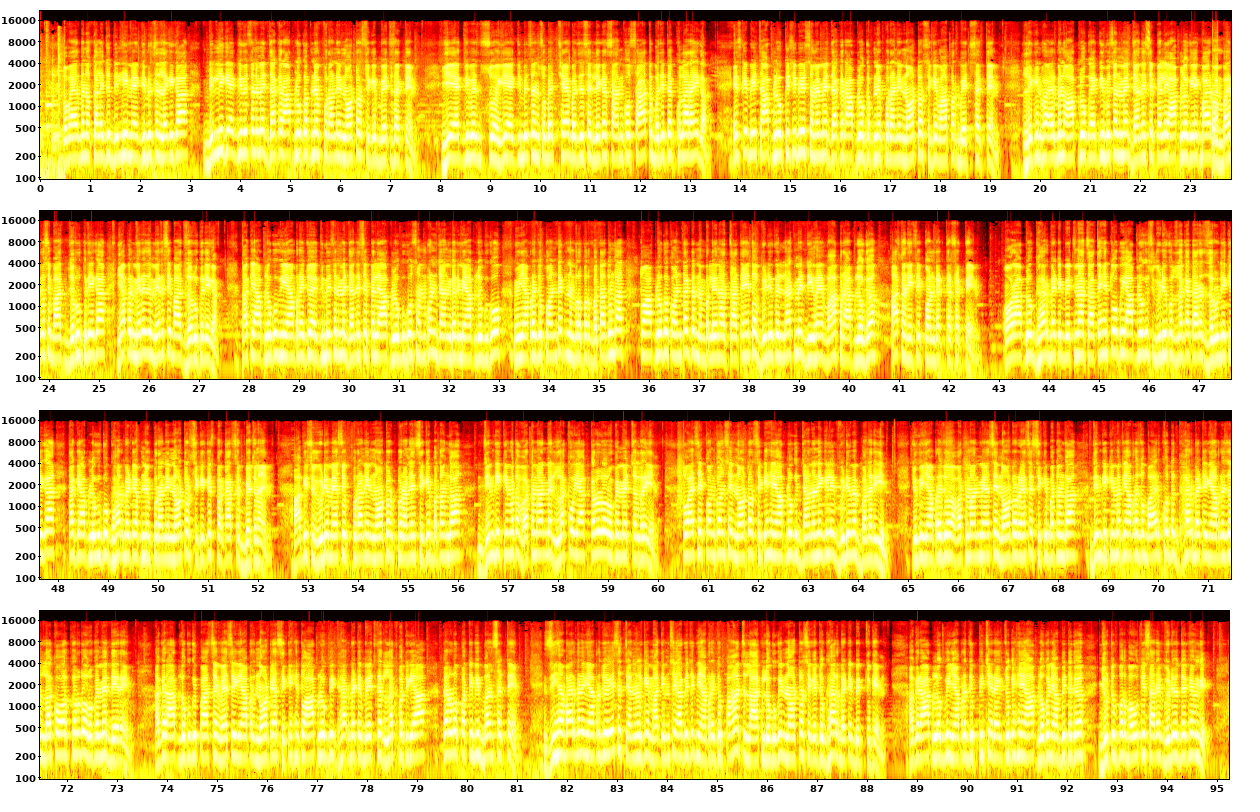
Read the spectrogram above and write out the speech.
तो भाई बहनों, कल जो दिल्ली में एग्जीबिशन लगेगा दिल्ली के एग्जीबिशन में जाकर आप लोग अपने पुराने नोट और सिक्के बेच सकते हैं। ये एग्जीबिशन ये एग्जीबिशन सुबह छः बजे से लेकर शाम को सात बजे तक खुला रहेगा। इसके बीच आप लोग किसी भी समय में जाकर आप लोग अपने पुराने नोट और सिक्के वहाँ पर बेच सकते हैं। लेकिन भाई बहनों आप लोग एग्जीबिशन में जाने से पहले आप लोग एक बार बाहरों से बात ज़रूर करिएगा, या फिर मेरे से मेरे से बात ज़रूर करिएगा, ताकि आप लोगों की यहाँ पर जो एग्जीबिशन में जाने से पहले आप लोगों को संपूर्ण जानकारी मैं आप लोगों को यहाँ पर जो कॉन्टैक्ट नंबरों पर बता दूँगा। तो आप लोग कॉन्टैक्ट नंबर लेना चाहते हैं तो वीडियो के लास्ट में दिए हैं, वहाँ पर आप लोग आसानी से कॉन्टैक्ट कर सकते हैं। और आप लोग घर बैठे बेचना चाहते हैं तो भी आप लोग इस वीडियो को लगातार ज़रूर देखिएगा, ताकि आप लोगों को घर बैठे अपने पुराने नोट और सिक्के किस प्रकार से बेचना है। आगे इस वीडियो में ऐसे पुराने नोट और पुराने सिक्के बताऊँगा, जिनकी कीमत वर्तमान में लाखों या करोड़ों रुपए में चल रही है। तो ऐसे कौन कौन से नोट और सिक्के हैं, आप लोग जानने के लिए वीडियो में बन रही है क्योंकि यहाँ पर जो वर्तमान में ऐसे नोट और ऐसे सिक्के बताऊँगा जिनकी कीमत यहाँ पर जो बाहर खुद घर बैठे यहाँ पर जो लाखों और करोड़ों रुपए में दे रहे हैं। अगर आप लोगों के पास है वैसे यहाँ पर नोट या सिक्के हैं तो आप लोग भी घर बैठे बेचकर लखपति या करोड़ोंपति भी बन सकते हैं। जी हाँ भाई बहन यहाँ पर जो इस चैनल के माध्यम से अभी तक यहाँ पर जो पाँच लाख लोगों के नोट और सिक्के जो घर बैठे बिक चुके हैं। अगर आप लोग भी यहाँ पर जो पीछे रह चुके हैं, आप लोगों ने अभी तक यूट्यूब पर बहुत ही सारे वीडियो देखे होंगे।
